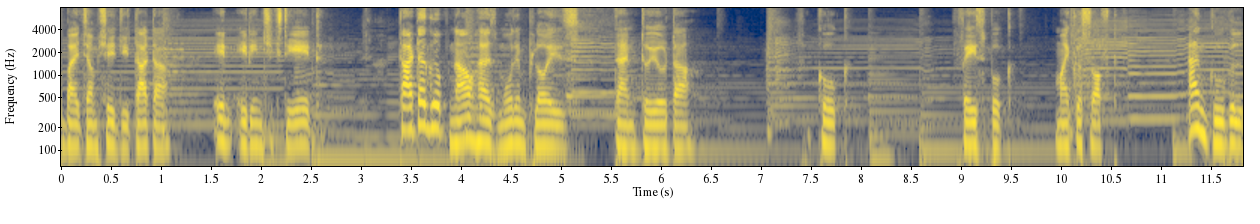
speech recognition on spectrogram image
by Jamshedji Tata in 1868, Tata Group now has more employees than Toyota, Coke, Facebook, Microsoft, and Google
